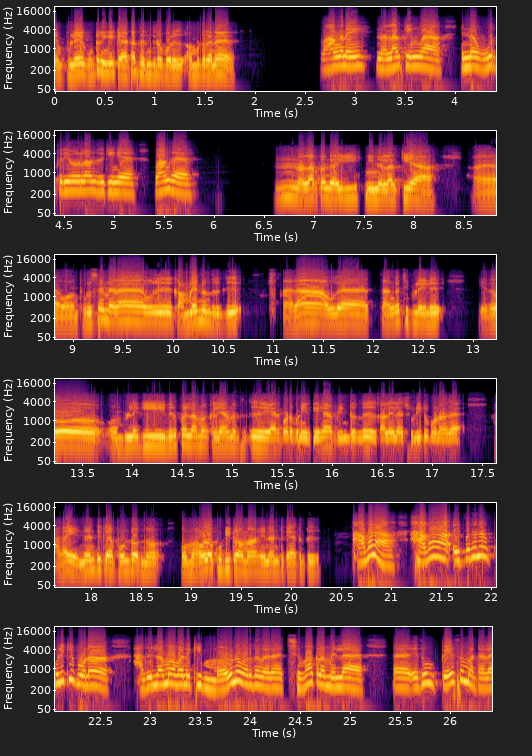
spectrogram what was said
என் பிள்ளைய கூப்பிட்டு நீங்க கேட்டா தெரிஞ்சிட போகுது அப்படிதானே வாங்கண்ணே நல்லா இருக்கீங்களா? என்ன ஊர் பெரியவங்களா இருக்கீங்க வாங்க. ம் நல்லா இருக்கேன் தாயி நீ நல்லா இருக்கியா? உன் புருஷன் மேல ஒரு கம்ப்ளைண்ட் வந்திருக்கு. அதான் அவங்க தங்கச்சி பிள்ளைகளு. ஏதோ உன் பிள்ளைக்கு விருப்பம் இல்லாம கல்யாணத்துக்கு ஏற்பாடு பண்ணிருக்கீங்க அப்படின்றது காலையில சொல்லிட்டு போனாங்க. அதான் என்னன்ட்டு கேப்போன்ட்டு வந்தோம். உன் மவளை கூட்டிட்டு வாமா என்னன்ட்டு கேட்டுட்டு. அவளா? அவ இப்பதானே குளிக்க போனா? அது இல்லாம அவனுக்கு மௌன வரதம் வேற. செவ்வாய்க்கிழமை இல்ல எதுவும் பேச மாட்டாள.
